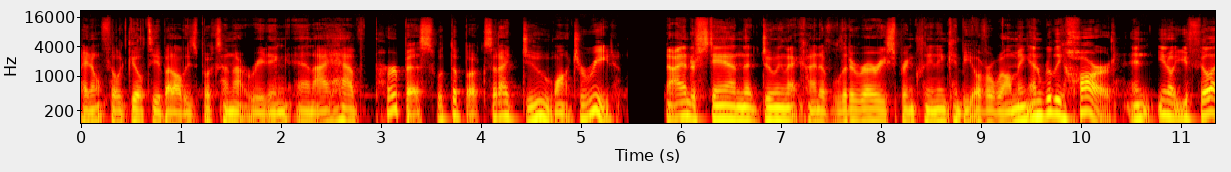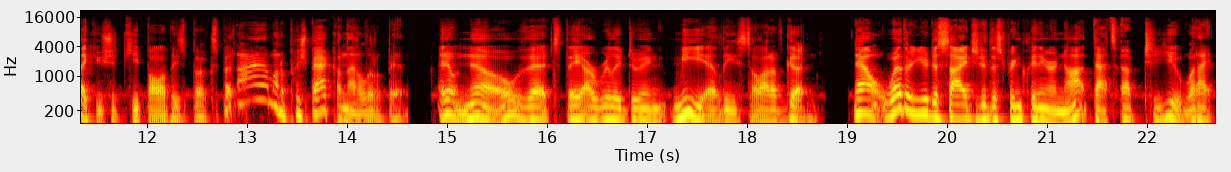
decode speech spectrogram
I don't feel guilty about all these books I'm not reading, and I have purpose with the books that I do want to read. Now, I understand that doing that kind of literary spring cleaning can be overwhelming and really hard. And, you know, you feel like you should keep all of these books, but I want to push back on that a little bit. I don't know that they are really doing me, at least, a lot of good. Now, whether you decide to do the spring cleaning or not, that's up to you. What I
